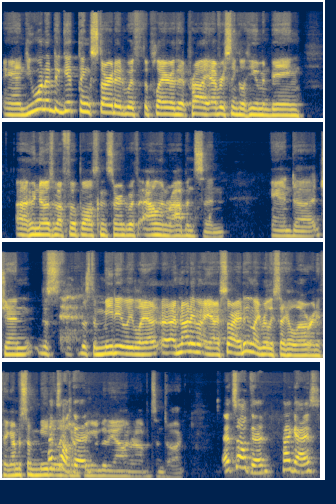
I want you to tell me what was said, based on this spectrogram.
And you wanted to get things started with the player that probably every single human being uh, who knows about football is concerned with, Allen Robinson. And uh, Jen, just just immediately lay. I'm not even. Yeah, sorry, I didn't like really say hello or anything. I'm just immediately jumping good. into the Allen Robinson talk. It's all good. Hi guys.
